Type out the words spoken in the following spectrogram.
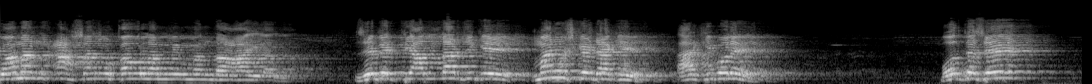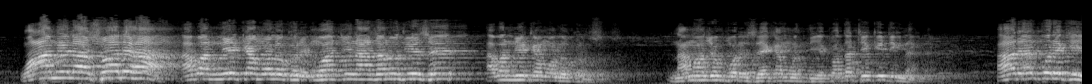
ওয়ামান আহসানু কাওলাম মিম্মান দাআ যে ব্যক্তি আল্লাহর দিকে মানুষকে ডাকে, আর কি বলে? বলতেছে আবার নেকামলও করে। মুয়াজ্জিন আজানও দিয়েছে, আবার নেকামলও করেছে। নামাজও পড়েছে একামত দিয়ে। কথা ঠিকই ঠিক না। আর এরপরে কি?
